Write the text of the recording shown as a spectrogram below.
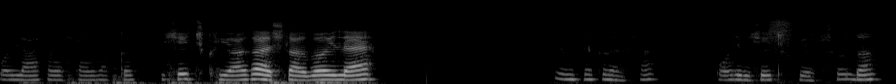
Böyle arkadaşlar bir dakika bir şey çıkıyor arkadaşlar böyle. Evet arkadaşlar böyle bir şey çıkıyor. Şuradan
